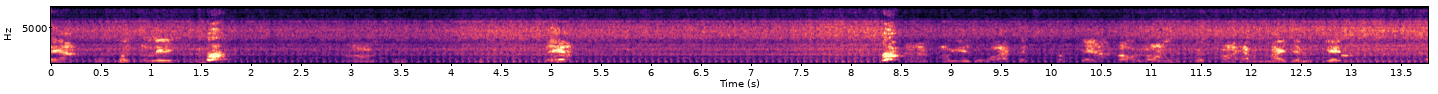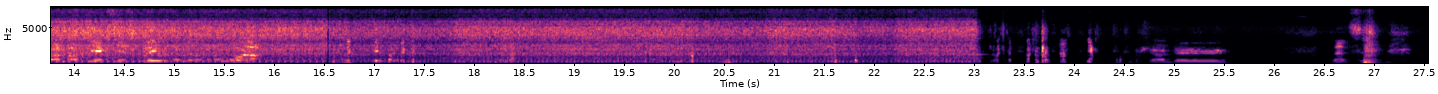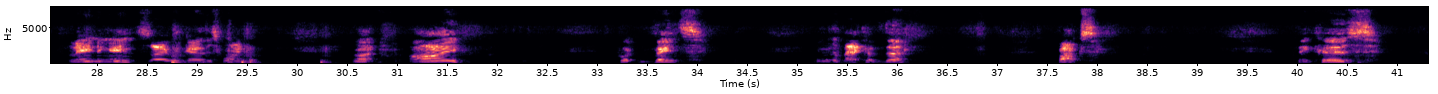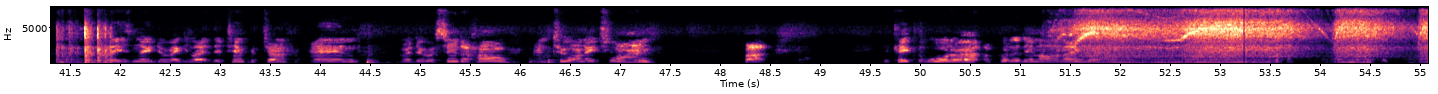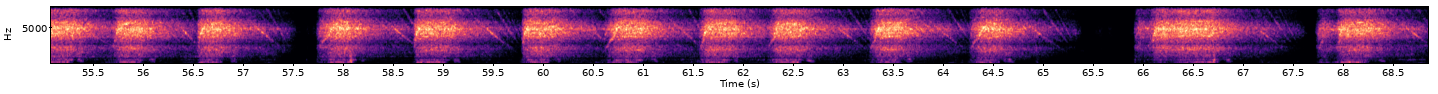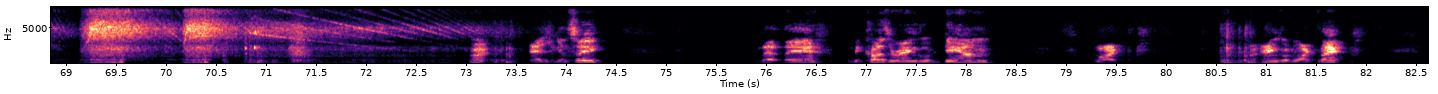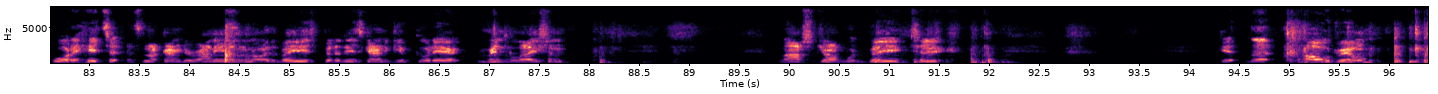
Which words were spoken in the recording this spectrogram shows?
There. We'll put the lid on there. Um, I'll use a wire clip to put it down, hold it on, but I haven't made them yet. Wipe off the excess glue with a little bit of water. Shall do that's it. landing in, so we'll go this way. Right, I put vents in the back of the box because these need to regulate their temperature and I do a center hole and two on each line but to keep the water out I put it in on an angle. Right, as you can see, that there, because they're angled down, like, angled like that, water hits it, it's not going to run in and annoy the bees, but it is going to give good air ventilation. Last job would be to get the hole drill, which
